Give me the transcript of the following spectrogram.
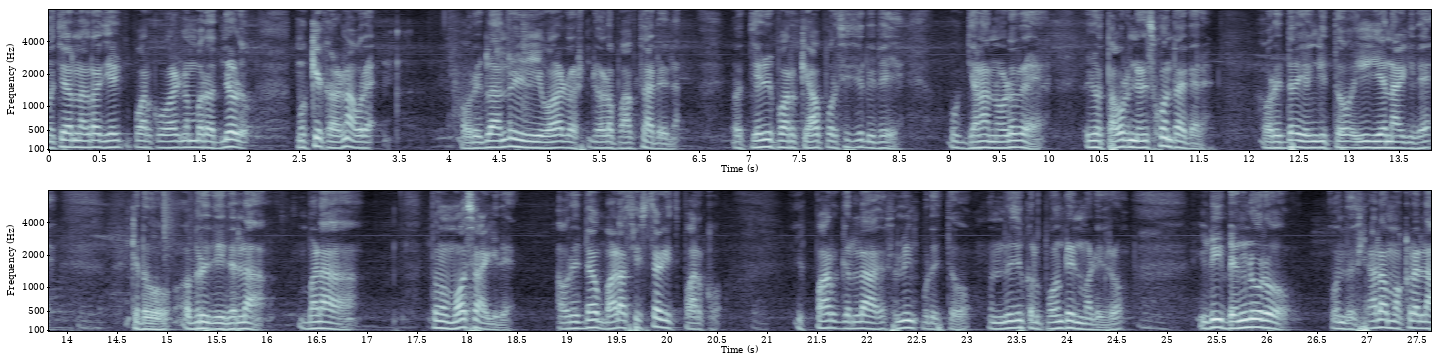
ಮತಿಯಾರ್ ನಗರ J P park ward number ಹದಿನೇಳು ಮುಖ್ಯ ಕಾರಣ ಅವರೇ. ಅವರಿಲ್ಲ ಅಂದರೆ ಈ ವಾರ್ಡ್ ಅಷ್ಟು ಡೆವಲಪ್ ಆಗ್ತಾ ಇರಲಿಲ್ಲ ಇವತ್ತು ಜೆ ಪಿ ಪಾರ್ಕ್ ಯಾವ ಪರಿಸ್ಥಿತಿಯಲ್ಲಿದೆ ಜನ ನೋಡಿದ್ರೆ ಇವತ್ತು ಅವ್ರು ನೆನೆಸ್ಕೊತಾ ಇದ್ದಾರೆ. ಅವರಿದ್ದ ಹೆಂಗಿತ್ತು, ಈಗ ಏನಾಗಿದೆ, ಕೆಲವು ಅಭಿವೃದ್ಧಿ ಇದೆಲ್ಲ ಭಾಳ ತುಂಬ ಮೋಸ ಆಗಿದೆ. ಅವರಿದ್ದಾಗ ಭಾಳ ಶಿಸ್ತಾಗಿತ್ತು ಪಾರ್ಕು. ಈ ಪಾರ್ಕೆಲ್ಲ ಸ್ವಿಮ್ಮಿಂಗ್ ಪೂಲ್ ಇತ್ತು, ಒಂದು ಮ್ಯೂಸಿಕಲ್ ಫೌಂಟೇನ್ ಮಾಡಿದರು. ಇಡೀ ಬೆಂಗಳೂರು ಒಂದು ಶಾಲಾ ಮಕ್ಕಳೆಲ್ಲ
